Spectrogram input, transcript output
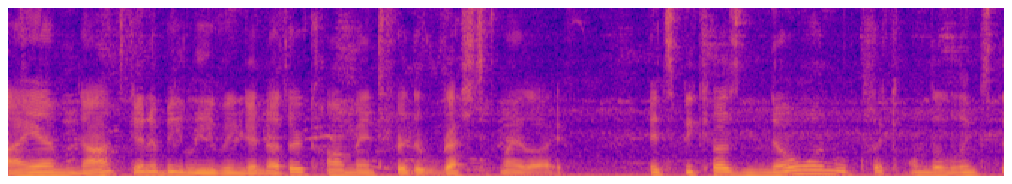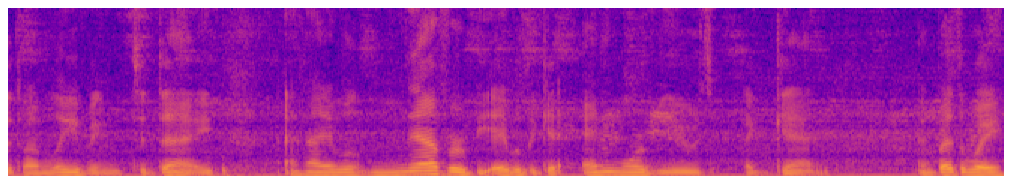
I am not going to be leaving another comment for the rest of my life. It's because no one will click on the links that I'm leaving today, and I will never be able to get any more views again. And by the way,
